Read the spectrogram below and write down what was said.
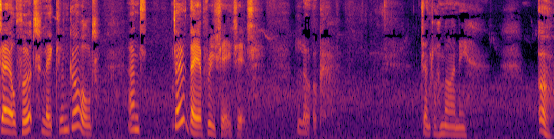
Dalefoot Lakeland Gold. And don't they appreciate it? Look. Gentle Hermione. Oh,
